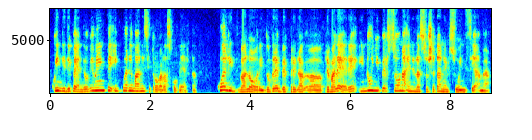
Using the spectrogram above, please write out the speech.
Quindi dipende ovviamente in quale mani si trova la scoperta. Quali valori dovrebbe pre- uh, prevalere in ogni persona e nella società nel suo insieme?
